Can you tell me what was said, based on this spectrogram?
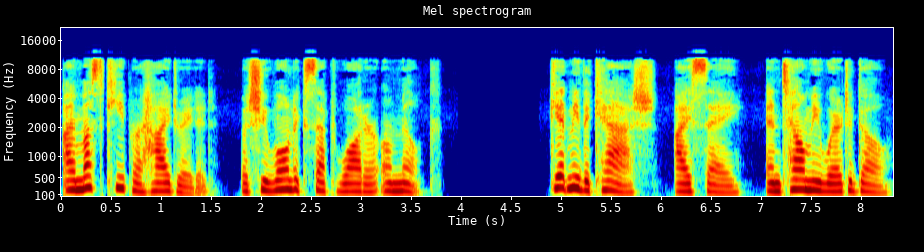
I must keep her hydrated, but she won't accept water or milk. Get me the cash, I say, and tell me where to go.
